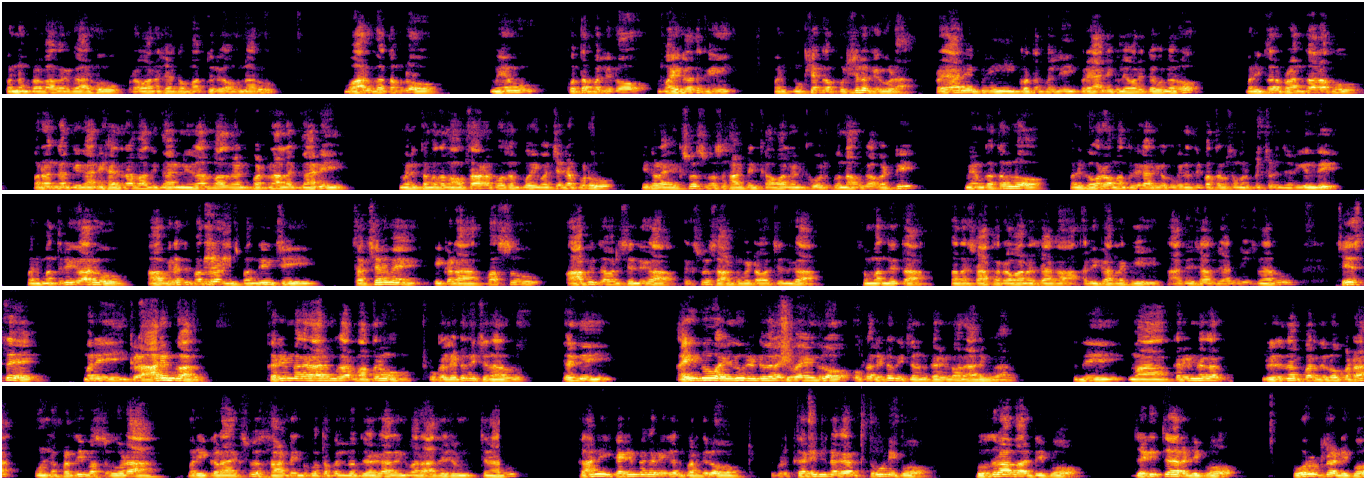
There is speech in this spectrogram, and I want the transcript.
పొన్నం ప్రభాకర్ గారు రవాణా శాఖ మంత్రులుగా ఉన్నారు. వారు గతంలో మేము కొత్తపల్లిలో మహిళలకి మరి ముఖ్యంగా పురుషులకి కూడా ప్రయాణికులు ఈ కొత్తపల్లి ప్రయాణికులు ఎవరైతే ఉన్నారో మరి ఇతర ప్రాంతాలకు వరంగల్కి కానీ హైదరాబాద్కి కానీ నిజామాబాద్ లాంటి పట్టణాలకు కానీ మరి తమ తమ అవసరాల కోసం పోయి వచ్చేటప్పుడు ఇక్కడ ఎక్స్ప్రెస్ బస్ హాల్టింగ్ కావాలని కోరుకున్నారు కాబట్టి మేము గతంలో మరి గౌరవ మంత్రి గారికి ఒక వినతి పత్రం సమర్పించడం జరిగింది. మరి మంత్రి గారు ఆ వినతి పత్రాన్ని స్పందించి తక్షణమే ఇక్కడ బస్సు ఆపించవలసిందిగా ఎక్స్ప్రెస్ హాల్ట్ పెట్టవలసిందిగా సంబంధిత తన శాఖ రవాణా శాఖ అధికారులకి ఆదేశాలు జారీ చేసినారు. చేస్తే మరి ఇక్కడ ఆర్ఎం గారు కరీంనగర్ ఆర్ఎం గారు మాత్రం ఒక లెటర్ ఇచ్చినారు. ఇది ఐదు ఐదు రెండు వేల ఇరవై ఐదులో ఒక లెటర్ ఇచ్చినారు కరీంనగర్ ఆర్ఎం గారు. ఇది మా కరీంనగర్ రీజనల్ పరిధి లోపల ఉన్న ప్రతి బస్సు కూడా మరి ఇక్కడ ఎక్స్ప్రెస్ హాల్టింగ్ కొత్తపల్లిలో జరగాలని వారు ఆదేశం ఇచ్చినారు. కానీ కరీంనగర్ రీజన్ పరిధిలో ఇప్పుడు Karimnagar two depot Huzurabad depot Jagtial depot Korutla depot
